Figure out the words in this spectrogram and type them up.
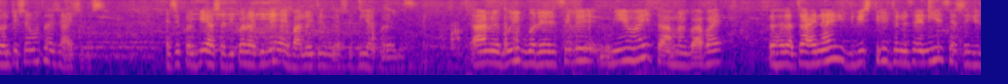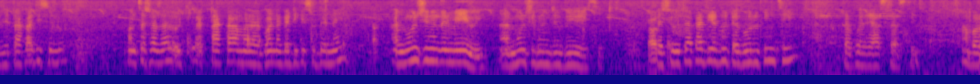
জন্টিসের মতো এসে আইসে বসে এসে কই বিয়া শাদি করা দিলে হ্যাঁ ভালোই যাবে এসে বিয়া করা দিছে। তা আমি গরিব ঘরের ছেলে মেয়ে হই তো আমার বাবাই তো হেরা যায় নাই বিশ তিরিশ জনে যায় নিয়েছে সে যে টাকা দিছিল। পঞ্চাশ হাজার ওই টাকা আমার আর গয়নাগাটি কিছু দেয় নাই। আমি মুন্সিগঞ্জের মেয়ে হই আর মুন্সিগঞ্জে বিয়ে হয়েছে। তা আচ্ছা। সেই টাকা দিয়ে দুইটা গরু কিনছি তারপরে আস্তে আস্তে আবার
